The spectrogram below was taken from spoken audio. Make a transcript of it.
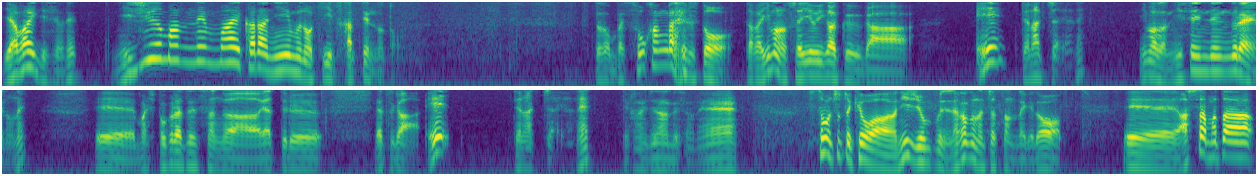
やばいですよね。20万年前からニームの木使ってんのと。だからそう考えると、だから今の西洋医学が、え？ってなっちゃうよね。今だ2000年ぐらいのね、えー、まあ、ヒポクラテスさんがやってるやつが、え？ってなっちゃうよねって感じなんですよね。しかもちょっと今日は24分で長くなっちゃったんだけど、えー、明日また、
